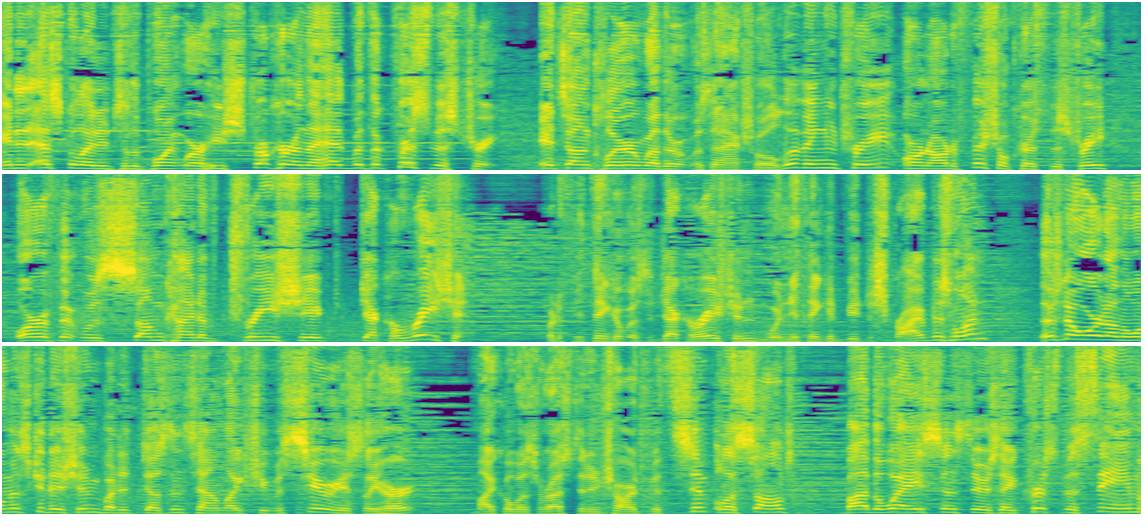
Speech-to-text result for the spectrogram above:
and it escalated to the point where he struck her in the head with a Christmas tree. It's unclear whether it was an actual living tree or an artificial Christmas tree, or if it was some kind of tree shaped decoration. But if you think it was a decoration, wouldn't you think it'd be described as one? There's no word on the woman's condition, but it doesn't sound like she was seriously hurt. Michael was arrested and charged with simple assault. By the way, since there's a Christmas theme,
